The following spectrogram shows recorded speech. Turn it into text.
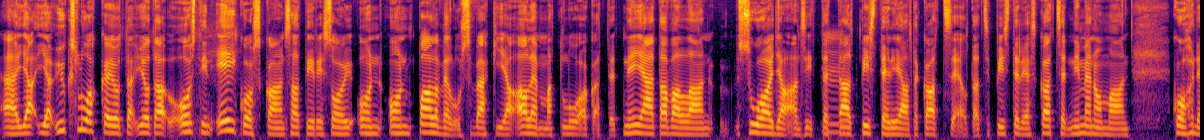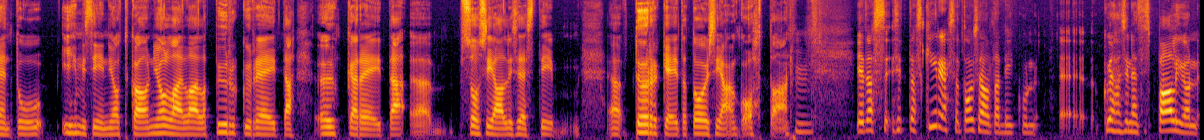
Ää, ja, ja yksi luokka, jota, jota Ostin ei koskaan satirisoi, on, on palvelusväki ja alemmat luokat. Et ne jää tavallaan suojaan sitten mm. täältä pistelijältä katseelta. Et se pistelijäs katse nimenomaan kohdentuu ihmisiin, jotka on jollain lailla pyrkyreitä, öykkäreitä, äh, sosiaalisesti äh, törkeitä toisiaan kohtaan. Mm. Ja tässä, sit tässä kirjassa toisaalta, niin kun, äh, kyllähän siinä siis paljon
